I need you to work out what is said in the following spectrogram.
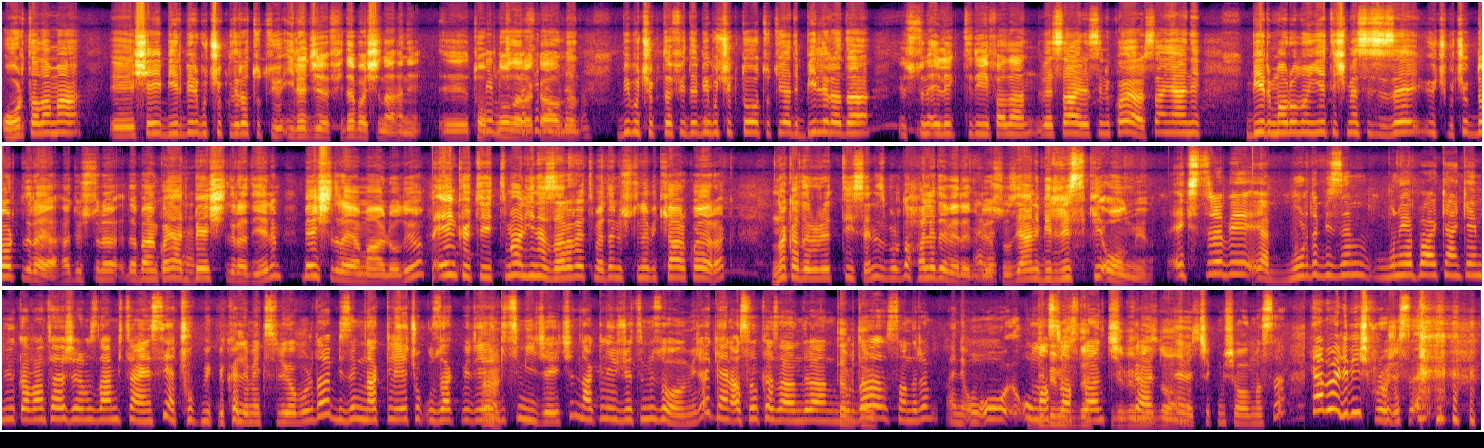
Ortalama e, şey 1-1,5 lira tutuyor ilacı fide başına hani e, toplu buçukta olarak aldın. Bir buçukta fide, bir buçukta o tutuyor. Hadi 1 lirada üstüne elektriği falan vesairesini koyarsan yani bir marulun yetişmesi size 3,5-4 liraya. Hadi üstüne de ben koyayım. Hadi 5 lira diyelim. 5 liraya mal oluyor. En kötü ihtimal yine zarar etmeden üstüne bir kar koyarak ne kadar ürettiyseniz burada hale de verebiliyorsunuz. Yani bir riski olmuyor. Ekstra bir ya burada bizim bunu yaparken en büyük avantajlarımızdan bir tanesi yani çok büyük bir kalem eksiliyor burada. Bizim nakliye çok uzak bir yere Evet. gitmeyeceği için nakliye ücretimiz de olmayacak. Yani asıl kazandıran Tabii, burada sanırım hani o o, o Dibimizde, masraftan dibimizde çıkar olması. evet çıkmış olması. Ya böyle bir iş projesi.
